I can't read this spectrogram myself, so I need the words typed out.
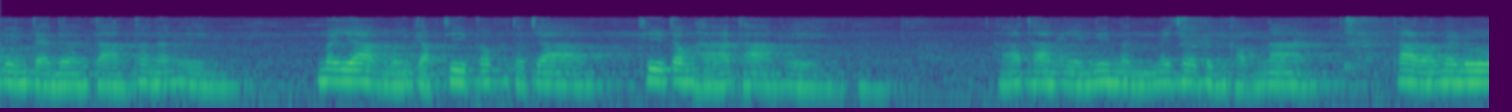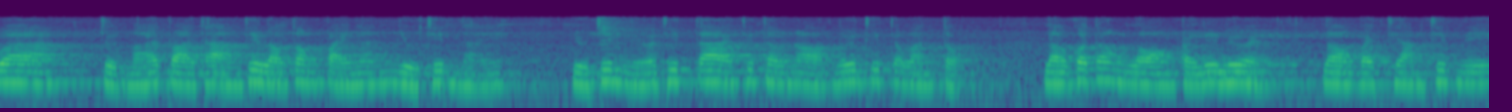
เพียงแต่เดินตามเท่านั้นเอง ไม่ยากเหมือนกับที่พระพุทธเจ้าที่ต้องหาทางเอง หาทางเองนี่มันไม่ใช่เป็นของง่าย ถ้าเราไม่รู้ว่าจุดหมายปลายทางที่เราต้องไปนั้นอยู่ทิศไหน อยู่ทิศเหนือทิศใต้ทิศตะวันออกหรือทิศตะวันตก เราก็ต้องลองไปเรื่อยๆ ลองไปทางทิศนี้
